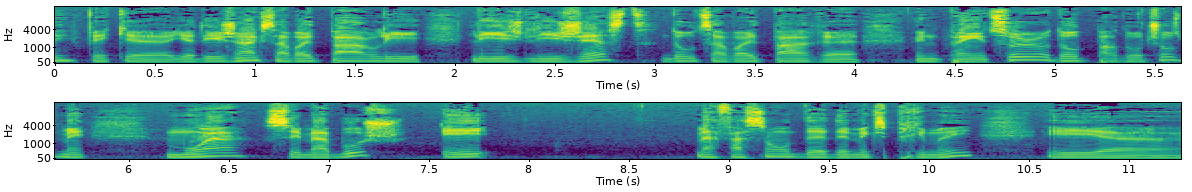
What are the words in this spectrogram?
sais. Fait que il y a des gens que ça va être par les, les, les gestes, d'autres ça va être par euh, une peinture, d'autres par d'autres choses. Mais moi, c'est ma bouche et ma façon de, m'exprimer et euh,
